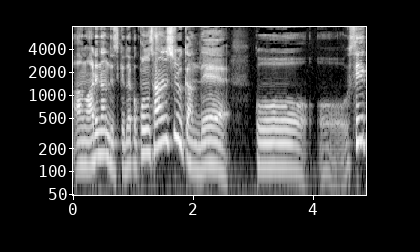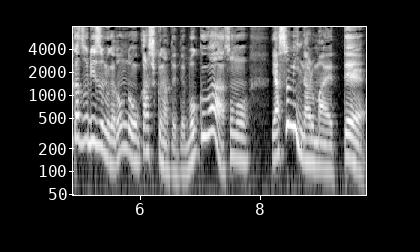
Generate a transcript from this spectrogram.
あのあれなんですけどやっぱこの3週間でこう生活リズムがどんどんおかしくなってて僕はその休みになる前って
